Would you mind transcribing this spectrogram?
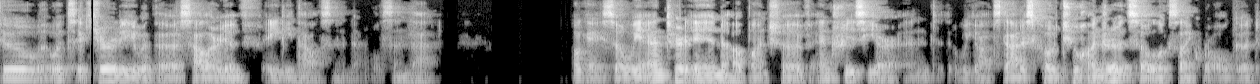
2 with security with a salary of 80,000 and we'll send that. Okay, so we entered in a bunch of entries here and we got status code 200, so it looks like we're all good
